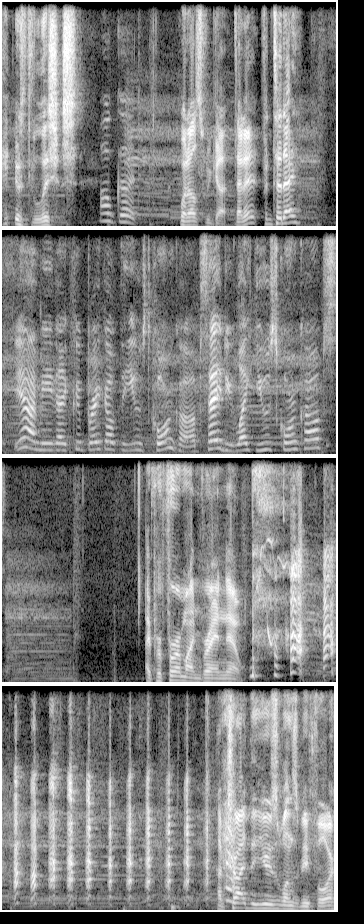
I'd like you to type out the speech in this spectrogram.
It was delicious. Oh, good. What else we got? That it for today? Yeah, I mean, I could break out the used corn cobs. Hey, do you like used corn cobs? I prefer mine brand new. I've tried the used ones before.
